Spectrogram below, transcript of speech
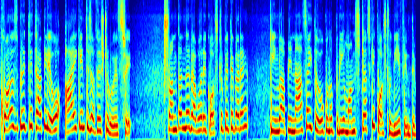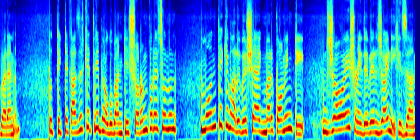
খরচ বৃদ্ধি থাকলেও আয় কিন্তু যথেষ্ট রয়েছে। সন্তানদের ব্যবহারে কষ্ট পেতে পারেন কিংবা আপনি না চাইতেও কোনো প্রিয় মানুষকে আজকে কষ্ট দিয়ে ফেলতে পারেন। প্রত্যেকটা কাজের ক্ষেত্রে ভগবানকে স্মরণ করে চলুন। মন থেকে ভালোবেসে একবার কমেন্টে জয় শনিদেবের জয় লিখে যান।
